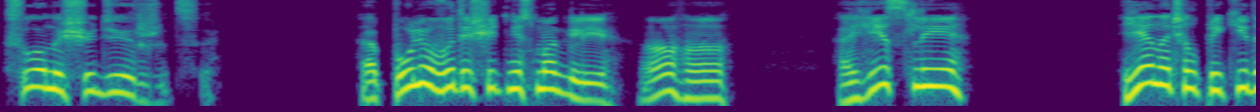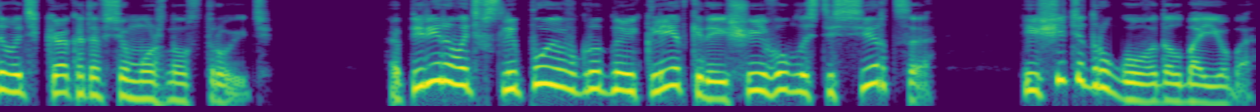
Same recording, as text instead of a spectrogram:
Слон еще держится. А пулю вытащить не смогли. Ага. А если... Я начал прикидывать, как это все можно устроить. Оперировать вслепую в грудной клетке, да еще и в области сердца? Ищите другого долбоеба.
